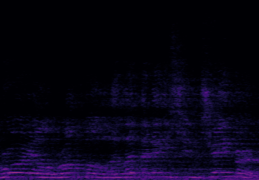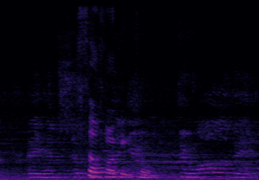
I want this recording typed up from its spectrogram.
Royal Rumble, Elimination Chamber. They have supported fucking cool. through all of it.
